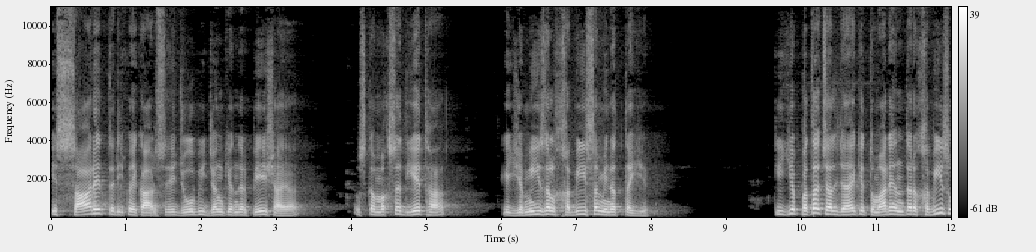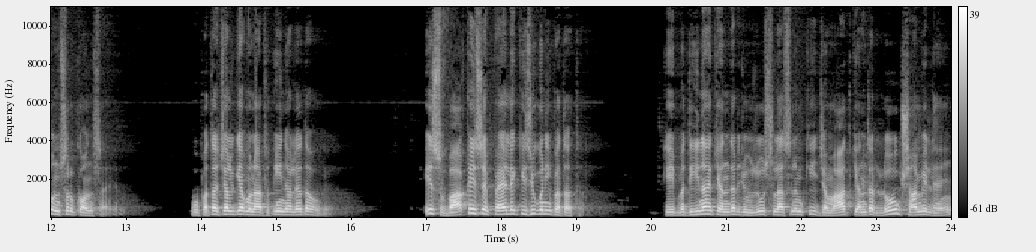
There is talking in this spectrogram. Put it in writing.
اس سارے طریقۂ کار سے جو بھی جنگ کے اندر پیش آیا، اس کا مقصد یہ تھا کہ یمیز الخبیس منت طیب کہ یہ پتہ چل جائے کہ تمہارے اندر خبیص عنصر کون سا ہے۔ وہ پتہ چل گیا، منافقین علیحدہ ہو گئے۔ اس واقعے سے پہلے کسی کو نہیں پتہ تھا کہ مدینہ کے اندر جو حضور صلی اللہ علیہ وسلم کی جماعت کے اندر لوگ شامل ہیں،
